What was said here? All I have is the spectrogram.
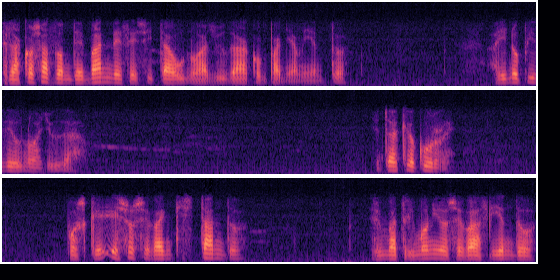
en las cosas donde más necesita uno ayuda, acompañamiento, ahí no pide uno ayuda. Entonces, ¿qué ocurre? Pues que eso se va enquistando, el matrimonio se va haciendo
